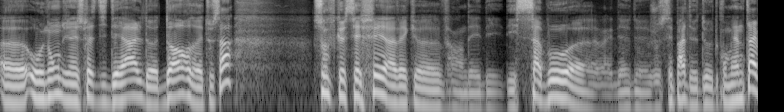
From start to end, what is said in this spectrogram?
euh, au nom d'une espèce d'idéal d'ordre et tout ça. Sauf que c'est fait avec euh, des, des, des sabots, euh, de, de- je sais pas de, de, de combien de taille.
